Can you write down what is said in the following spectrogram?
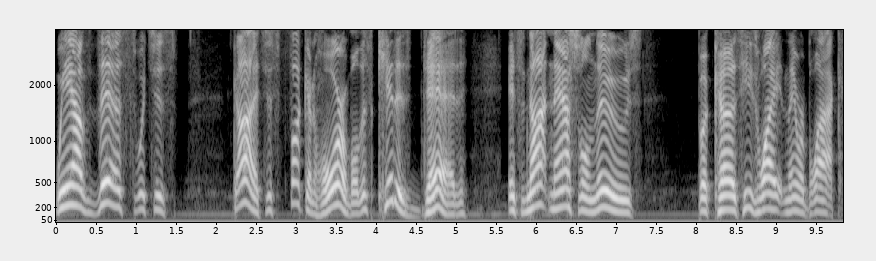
We have this, which is, God, it's just fucking horrible. This kid is dead. It's not national news because he's white and they were black.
